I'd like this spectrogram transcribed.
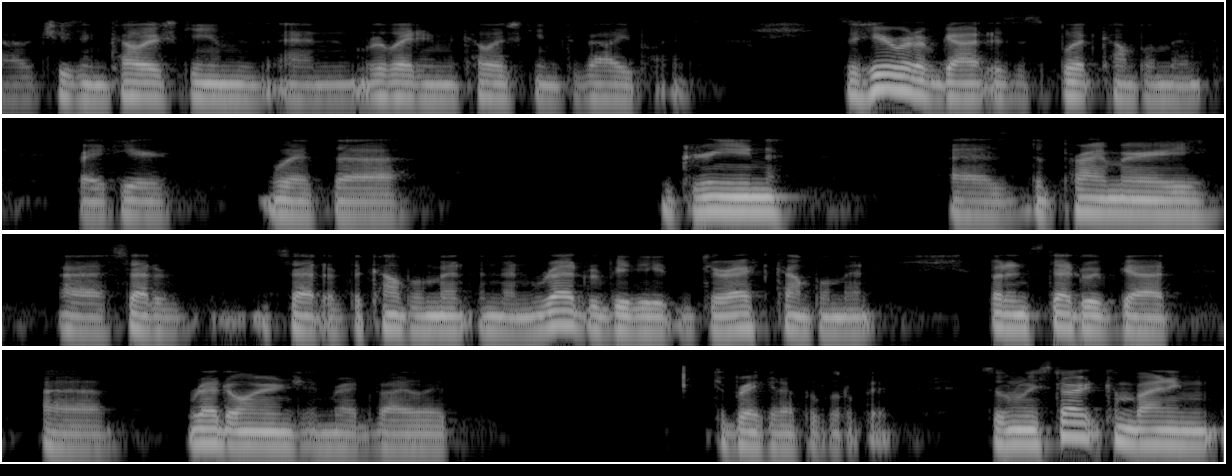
uh, choosing color schemes and relating the color scheme to value planes. So here what I've got is a split complement right here with uh, green as the primary uh, set of set of the complement, and then red would be the direct complement. But instead, we've got uh, red orange and red violet to break it up a little bit. So when we start combining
